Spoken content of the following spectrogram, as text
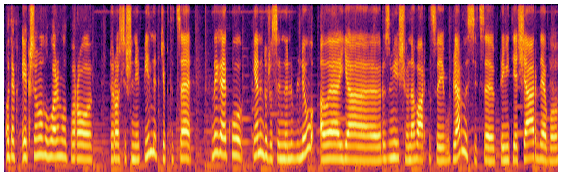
От як, якщо ми говоримо про дорослішання підлітків, то це книга, яку я не дуже сильно люблю, але я розумію, що вона варта своєї популярності. Це Привіт, я Чарлі або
